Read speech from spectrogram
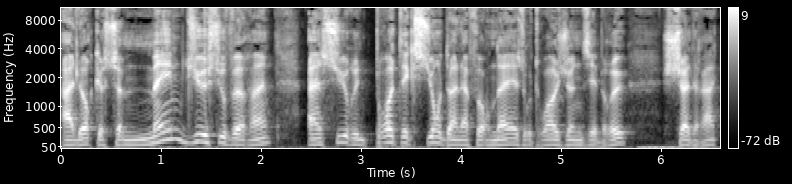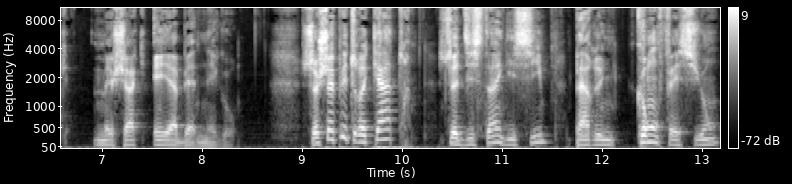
alors que ce même Dieu souverain assure une protection dans la fournaise aux trois jeunes Hébreux, Shadrach, Meshach et Abednego. Ce chapitre 4 se distingue ici par une confession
